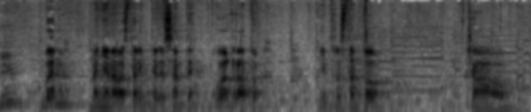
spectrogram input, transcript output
Mm, bueno, mañana va a estar interesante. O al rato. Mientras tanto, chao.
